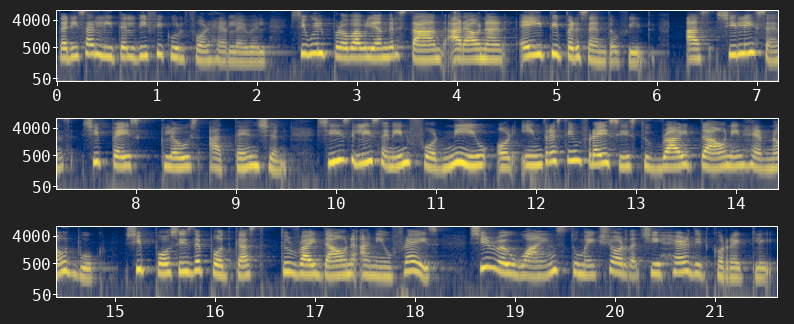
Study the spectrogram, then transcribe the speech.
that is a little difficult for her level. She will probably understand around an 80% of it. As she listens, she pays close attention. She is listening for new or interesting phrases to write down in her notebook. She pauses the podcast to write down a new phrase. She rewinds to make sure that she heard it correctly.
